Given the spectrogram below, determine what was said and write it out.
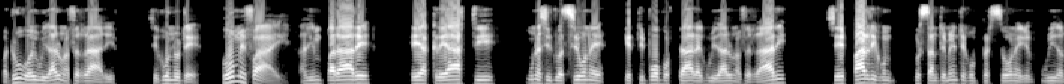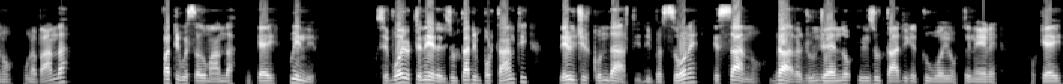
ma tu vuoi guidare una Ferrari, secondo te come fai ad imparare e a crearti una situazione che ti può portare a guidare una Ferrari se parli con, costantemente con persone che guidano una Panda? Fatti questa domanda, ok? Quindi, se vuoi ottenere risultati importanti, devi circondarti di persone che stanno già raggiungendo i risultati che tu vuoi ottenere, ok?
